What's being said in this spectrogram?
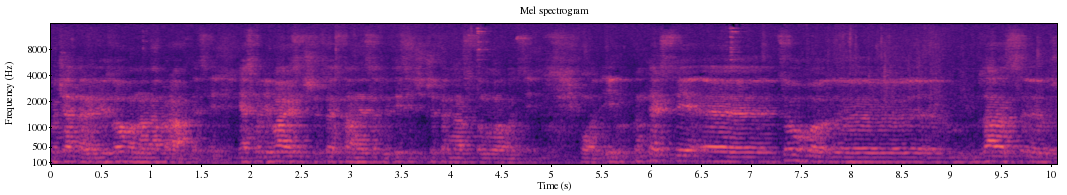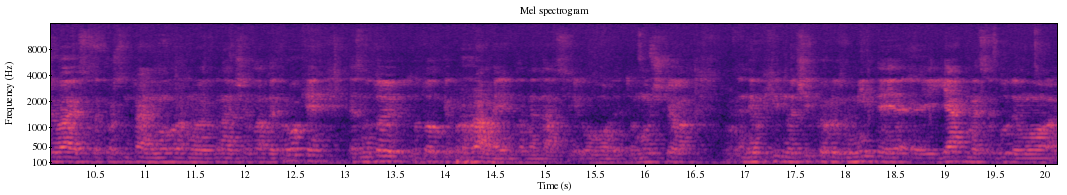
почата реалізована на практиці. Я сподіваюся, що це станеться в 2014 році. От, і в контексті е, цього зараз вживаються також центральними органами виконавчої влади кроки з метою підготовки програми імплементації угоди, тому що необхідно чітко розуміти, як ми це будемо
